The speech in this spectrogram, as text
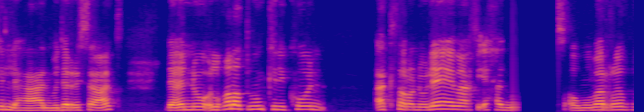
كلها على المدرسات لأنه الغلط ممكن يكون أكثر إنه ليه ما في أحد أو ممرض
